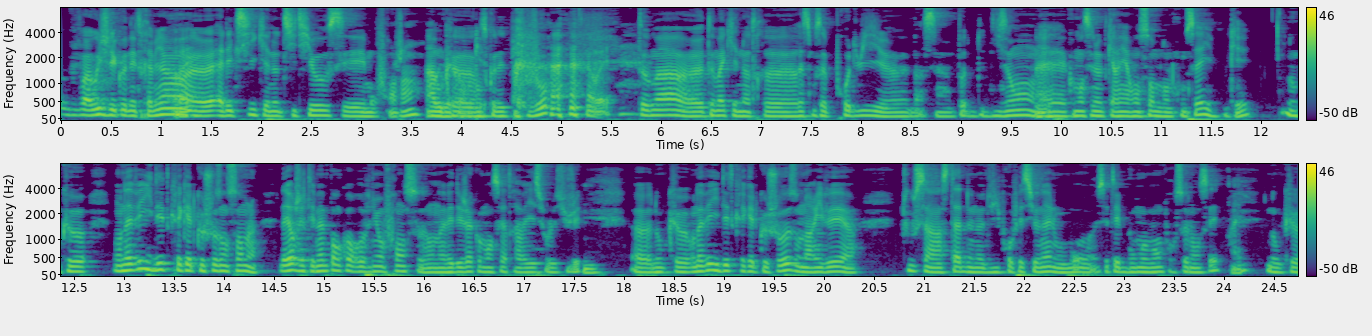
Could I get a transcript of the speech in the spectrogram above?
Enfin, oui, je les connais très bien. Euh, Alexis, qui est notre CTO, c'est mon frangin. Ah, donc, euh, on se connaît depuis toujours. ouais. Thomas, euh, Thomas, qui est notre euh, responsable produit, bah, c'est un pote de 10 ans. On a commencé notre carrière ensemble dans le conseil. Ok. Donc, on avait idée de créer quelque chose ensemble. D'ailleurs, j'étais même pas encore revenu en France. On avait déjà commencé à travailler sur le sujet. Mm. donc, on avait idée de créer quelque chose. On arrivait tous à un stade de notre vie professionnelle où bon, c'était le bon moment pour se lancer. Ouais. Donc,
